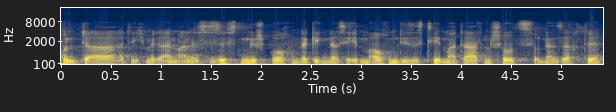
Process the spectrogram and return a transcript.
Und da hatte ich mit einem Anästhesisten gesprochen, da ging das eben auch um dieses Thema Datenschutz. Und dann sagte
